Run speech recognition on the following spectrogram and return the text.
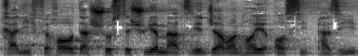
خلیفه ها در شستشوی مغزی جوانهای آسیب پذیر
